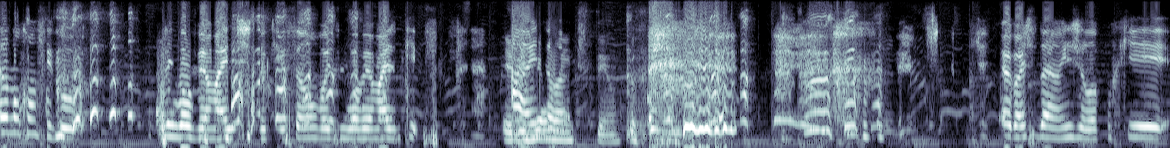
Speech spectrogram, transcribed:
Eu não consigo desenvolver mais do que isso, eu não vou desenvolver mais do que isso. Ele Ah, então. realmente tenta. Eu gosto da Angela porque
